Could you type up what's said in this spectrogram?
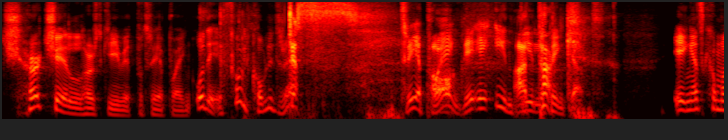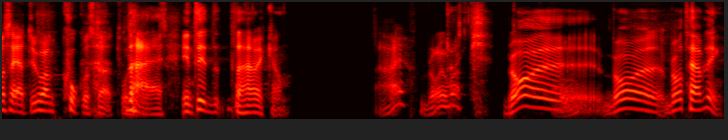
Churchill har skrivit på tre poäng. Och det är fullkomligt rätt. Yes! Tre poäng, det är inte Ja, illa pinkat. Ingen ska komma och säga att du har en kokosnöt. Nej, inte den här veckan. Nej, bra jobbat. Tack. Bra, eh, bra, bra tävling.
